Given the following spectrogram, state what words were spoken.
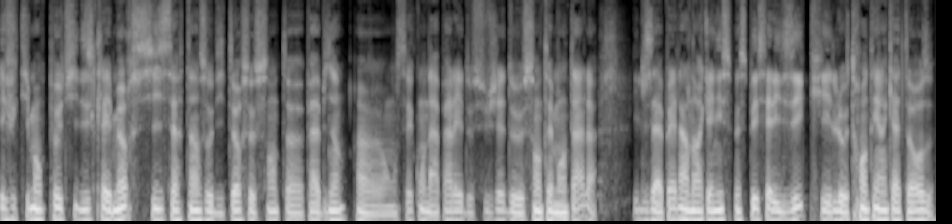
Effectivement, petit disclaimer si certains auditeurs se sentent pas bien, on sait qu'on a parlé de sujets de santé mentale. Ils appellent un organisme spécialisé qui est le 3114,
